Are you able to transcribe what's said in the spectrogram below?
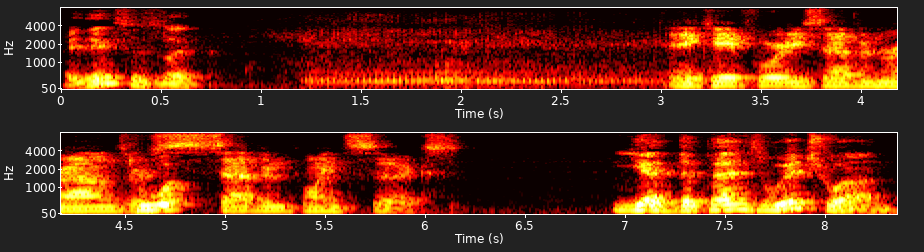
I think it's like AK forty seven rounds are seven point six. Yeah, depends which one.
